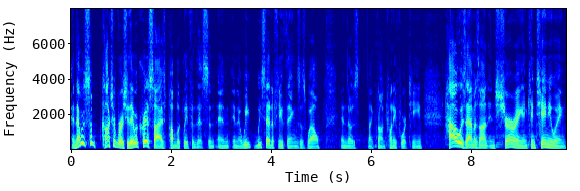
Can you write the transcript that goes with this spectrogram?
and there was some controversy. They were criticized publicly for this. And, and you know, we, we said a few things as well in those, like on 2014. How is Amazon ensuring and continuing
